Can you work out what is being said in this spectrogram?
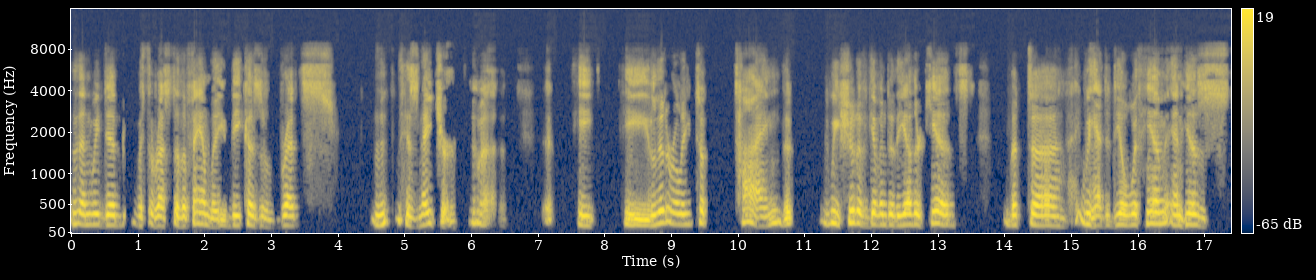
than we did with the rest of the family because of Brett's his nature. He he literally took time that we should have given to the other kids, but uh, we had to deal with him and his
